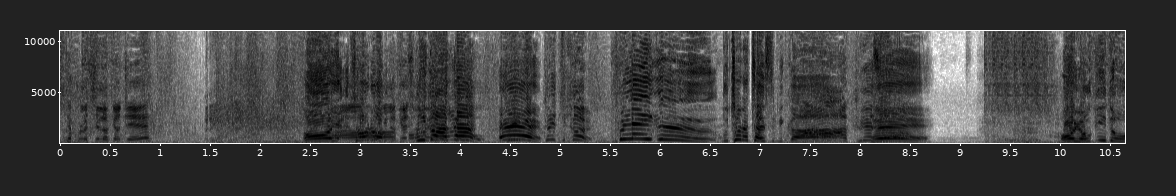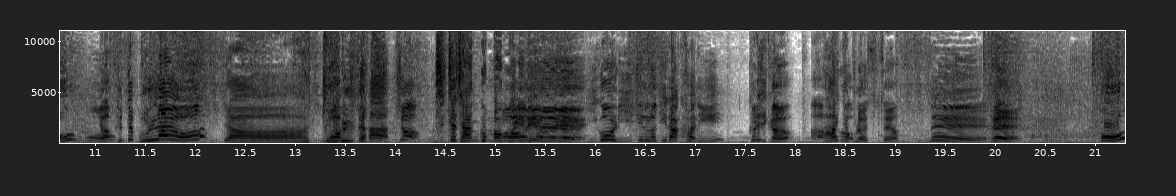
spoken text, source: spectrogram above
templar zealot 견제. 어 예, 아, 서로 견제. 이거 아까 오, 예 critical. plague 묻혀놨지 않습니까? 아, 그래서? 예. 어 여기도 야, 근데 몰라요. 야둘 다 진짜. 진짜 장군 멍군이네요. 어, 예, 예, 예. 이걸 이 zealot 1 archon이? 그러니까요. 아, high templar였어요? 네. 네. 어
